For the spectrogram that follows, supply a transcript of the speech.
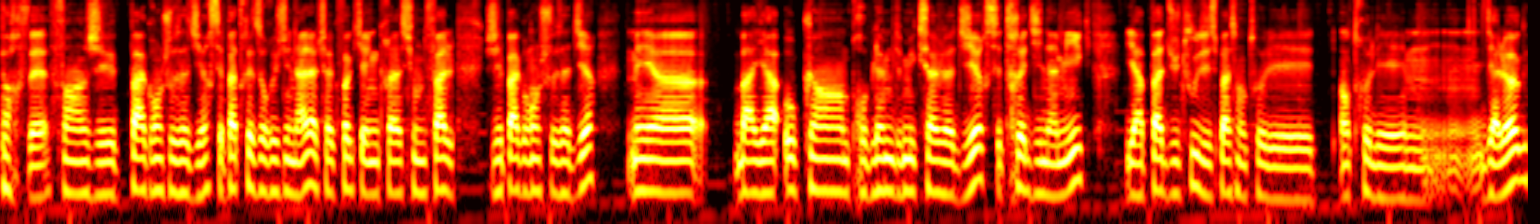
parfait. Enfin, j'ai pas grand chose à dire. C'est pas très original. À chaque fois qu'il y a une création de fall, j'ai pas grand chose à dire. Mais euh, bah il y a aucun problème de mixage à dire. C'est très dynamique. Il y a pas du tout d'espace entre les entre les hum, dialogues.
